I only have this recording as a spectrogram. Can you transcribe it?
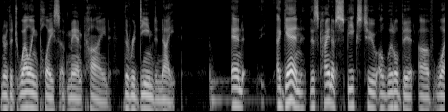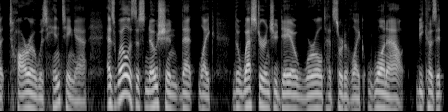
nor the dwelling place of mankind, the redeemed night. And again, this kind of speaks to a little bit of what Taro was hinting at, as well as this notion that like the Western Judeo world had sort of like won out because it,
